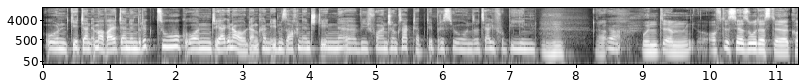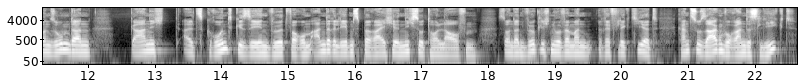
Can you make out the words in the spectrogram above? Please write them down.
und geht dann immer weiter in den Rückzug. Und ja, genau, dann können eben Sachen entstehen, äh, wie ich vorhin schon gesagt habe, Depressionen, soziale Phobien. Mhm. Ja. ja. Und ähm, oft ist ja so, dass der Konsum dann gar nicht als Grund gesehen wird, warum andere Lebensbereiche nicht so toll laufen, sondern wirklich nur, wenn man reflektiert. Kannst du sagen, woran das liegt?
